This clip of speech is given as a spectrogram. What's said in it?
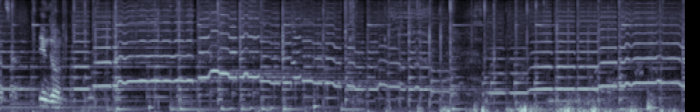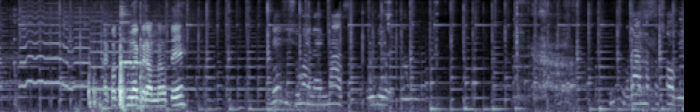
আচ্ছা তিনজন। আর কতক্ষণ লাগবে রান্না হতে? বেশি সময় নাই মাছ বুঝে রান্না তো সবই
